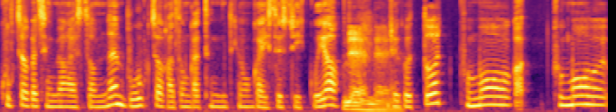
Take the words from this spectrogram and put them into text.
국적을 증명할 수 없는 무국적 아동 같은 경우가 있을 수 있고요. 네네. 그리고 또 부모가 부모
